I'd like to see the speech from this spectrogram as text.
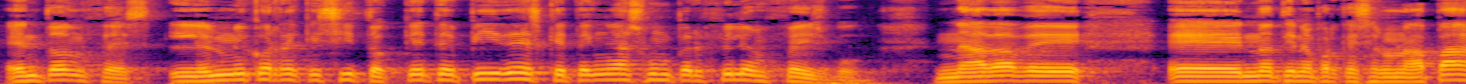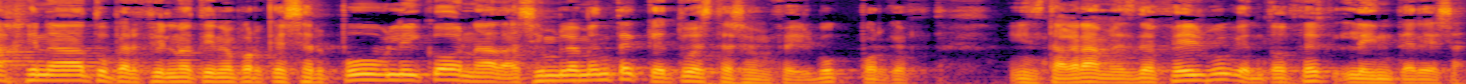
Entonces, el único requisito que te pide es que tengas un perfil en Facebook. Nada de, eh, no tiene por qué ser una página, tu perfil no tiene por qué ser público, nada. Simplemente que tú estés en Facebook, porque Instagram es de Facebook, entonces le interesa.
